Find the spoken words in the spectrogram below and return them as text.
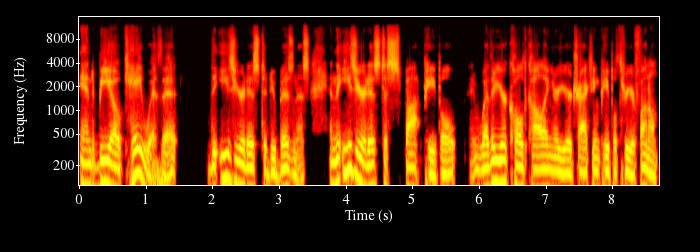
and be okay with it, the easier it is to do business. And the easier it is to spot people, whether you're cold calling or you're attracting people through your funnel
